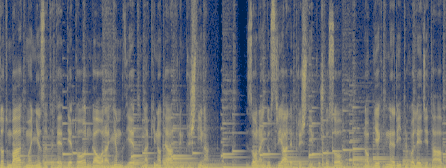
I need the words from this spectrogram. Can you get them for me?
do të mbahet më njëzet e tetë dhjetor nga ora njëmbëdhjetë në Kinoteatrin Prishtina, Zona Industriale Prishtinë-Fushë-Kosovë, në objektin e ri të Kolegjit AAB.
